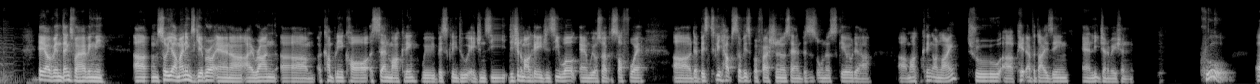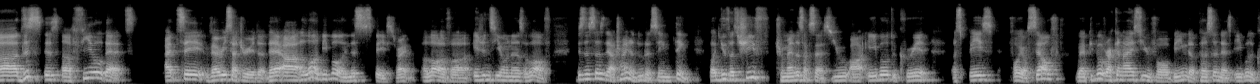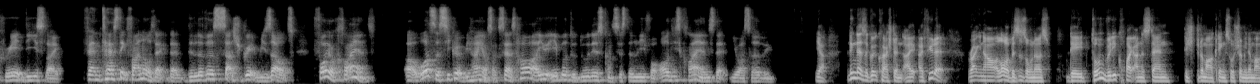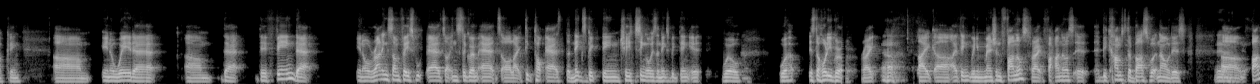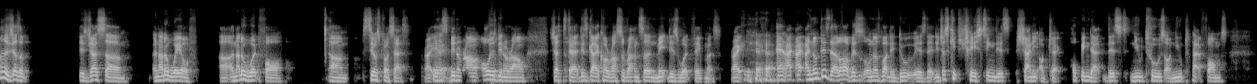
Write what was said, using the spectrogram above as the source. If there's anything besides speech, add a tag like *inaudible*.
Hey Alvin, thanks for having me. Um, so yeah, my name is Gabriel, and uh, I run um, a company called Ascend Marketing. We basically do agency, digital marketing agency work, and we also have a software uh, that basically helps service professionals and business owners scale their uh, marketing online through uh, paid advertising and lead generation. Cool. Uh, this is a field that's I'd say very saturated. There are a lot of people in this space, right? A lot of uh, agency owners, a lot of businesses that are trying to do the same thing, but you've achieved tremendous success. You are able to create a space for yourself where people recognize you for being the person that's able to create these like fantastic funnels that, that delivers such great results for your clients. Uh, what's the secret behind your success? How are you able to do this consistently for all these clients that you are serving? Yeah, I think that's a great question. I, I feel that right now, a lot of business owners, they don't really quite understand digital marketing, social media marketing um, in a way that um, that they think that you know running some Facebook ads or Instagram ads or like TikTok ads, the next big thing, chasing always the next big thing, it will will is the holy grail, right? Uh-huh. Like uh, I think when you mention funnels, right? Funnels it, it becomes the buzzword nowadays. Yeah. Uh, funnel is just a is just um, another way of uh, another word for um, sales process, right? It has been around, always been around. Just that this guy called Russell Brunson made this word famous, right? *laughs* Yeah. And I, I noticed that a lot of business owners, what they do is that they just keep chasing this shiny object, hoping that this new tools or new platforms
